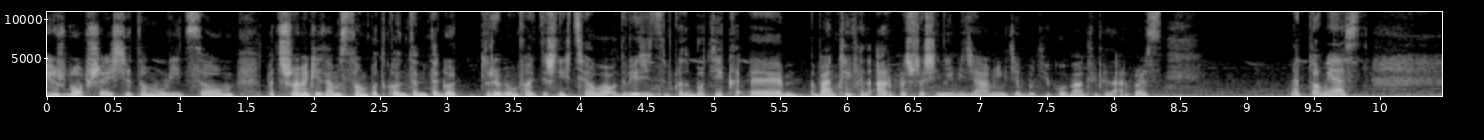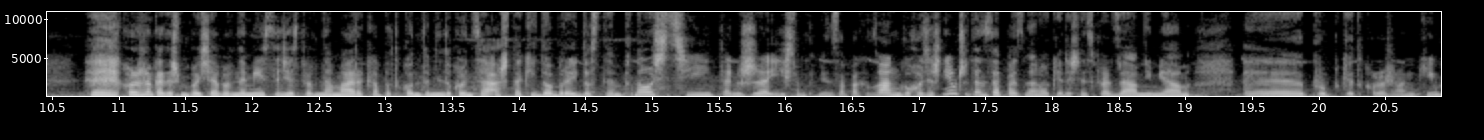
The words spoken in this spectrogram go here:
Już było przejście tą ulicą, patrzyłam jakie tam są pod kątem tego, które bym faktycznie chciała odwiedzić. Na przykład butik e, Van Cleef Arpels, wcześniej nie widziałam nigdzie butiku Van Cleef Arpels. Natomiast e, koleżanka też mi powiedziała pewne miejsce, gdzie jest pewna marka pod kątem nie do końca aż takiej dobrej dostępności, także gdzieś tam pewien zapach mango, chociaż nie wiem, czy ten zapach z mango kiedyś nie sprawdzałam, nie miałam próbki od koleżanki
